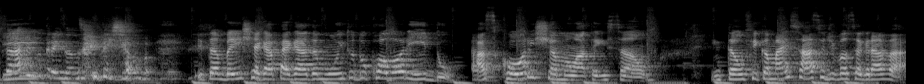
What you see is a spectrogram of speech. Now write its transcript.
Será E- que com três anos vai deixar o... E também chega a pegada muito do colorido. As cores chamam a atenção. Então fica mais fácil de você gravar.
